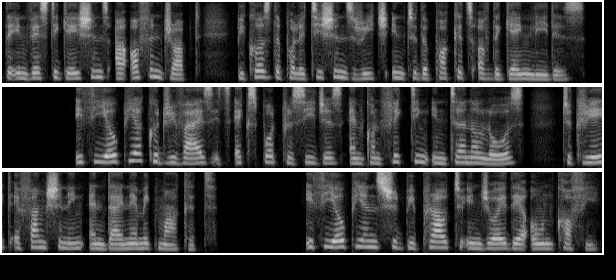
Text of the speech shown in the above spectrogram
the investigations are often dropped because the politicians reach into the pockets of the gang leaders. Ethiopia could revise its export procedures and conflicting internal laws to create a functioning and dynamic market. Ethiopians should be proud to enjoy their own coffee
